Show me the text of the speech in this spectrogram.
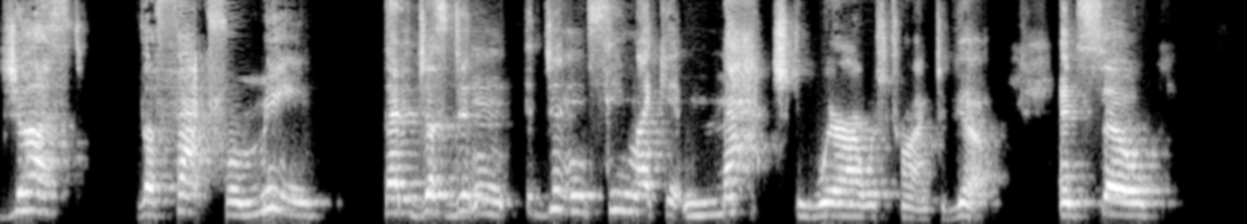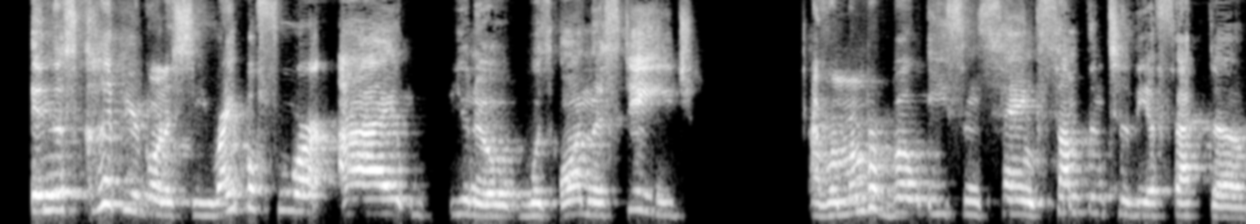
Just the fact for me that it just didn't, it didn't seem like it matched where I was trying to go. And so in this clip you're going to see right before I, you know, was on the stage, I remember Bo Eason saying something to the effect of,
